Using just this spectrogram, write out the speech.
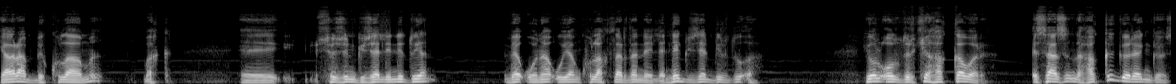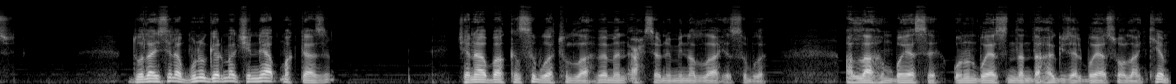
Ya Rabbi kulağımı bak e, sözün güzelliğini duyan ve ona uyan kulaklardan eyle. Ne güzel bir dua. Yol oldur ki hakka var. Esasında hakkı gören göz. Dolayısıyla bunu görmek için ne yapmak lazım? Cenab-ı Hakk'ın sıbgatullah ve men ahsenu minallahi sıbga. Allah'ın boyası, onun boyasından daha güzel boyası olan kim?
